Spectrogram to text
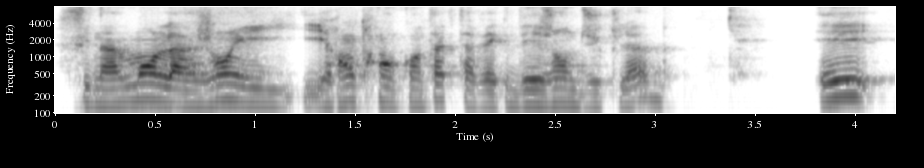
Finalement, l'agent, il, rentre en contact avec des gens du club. Et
